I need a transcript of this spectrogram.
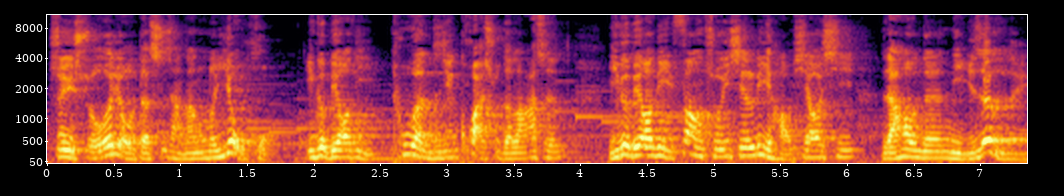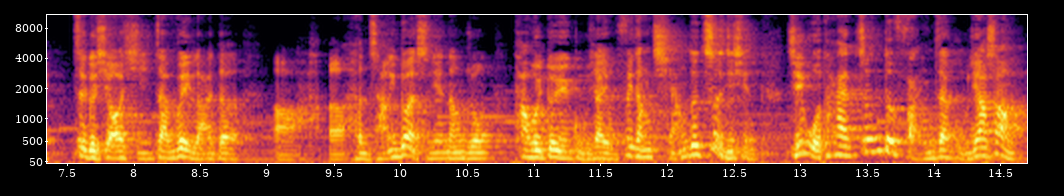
所以所有的市场当中的诱惑，一个标的突然之间快速的拉升。一个标的放出一些利好消息，然后呢，你认为这个消息在未来的啊呃很长一段时间当中，它会对于股价有非常强的刺激性，结果它还真的反映在股价上了，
